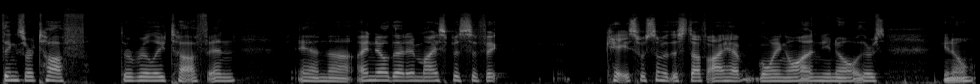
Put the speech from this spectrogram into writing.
things are tough. They're really tough. And and uh, I know that in my specific case with some of the stuff I have going on, you know, there's you know,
